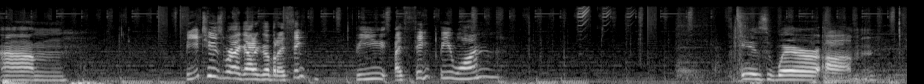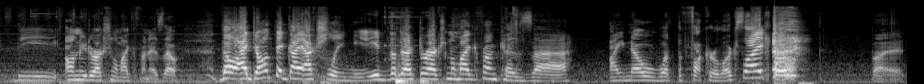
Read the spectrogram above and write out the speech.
Um, B2 is where I gotta go, but I think B, I think B1 is where um, the omnidirectional microphone is, though. Though I don't think I actually need the directional microphone because uh, I know what the fucker looks like. but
